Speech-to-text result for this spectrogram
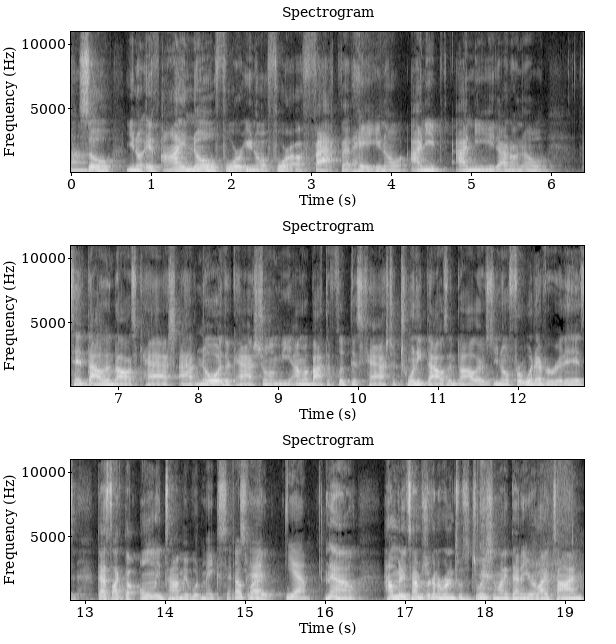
Uh. So, you know, if I know for, you know, for a fact that, hey, you know, I need, I need, I don't know, $10,000 cash. I have no other cash on me. I'm about to flip this cash to $20,000, you know, for whatever it is. That's like the only time it would make sense, okay. right? Yeah. Now, how many times you're going to run into a situation like that in your lifetime?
